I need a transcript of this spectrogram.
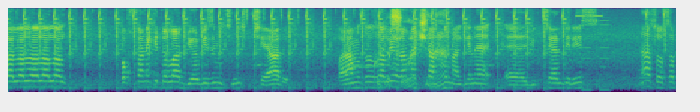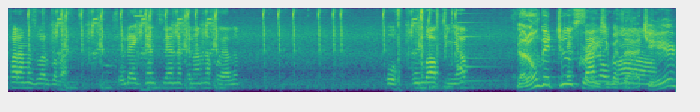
Al al al al al. 92 dolar diyor bizim için hiçbir şey abi. Paramız azalıyor ama çaktırma gene e, yükseldiriz. Nasıl olsa paramız var baba. Şöyle eklentilerine falan da koyalım. Of bunu da altın yap. Now don't get too Efsane crazy oldu with that, you hear?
